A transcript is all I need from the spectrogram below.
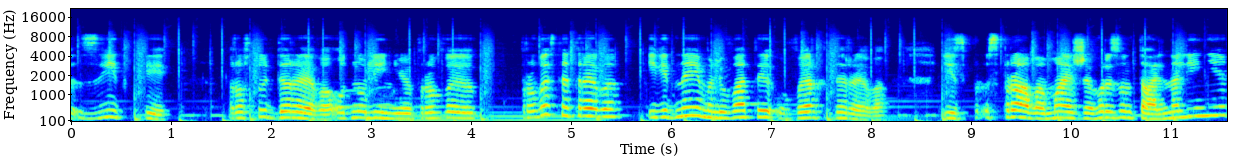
звідки ростуть дерева. Одну лінію провести треба і від неї малювати вверх дерева. І справа майже горизонтальна лінія,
